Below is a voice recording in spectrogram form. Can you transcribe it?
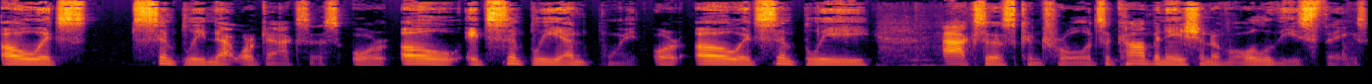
oh, it's simply network access, or oh, it's simply endpoint, or oh, it's simply access control. It's a combination of all of these things.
